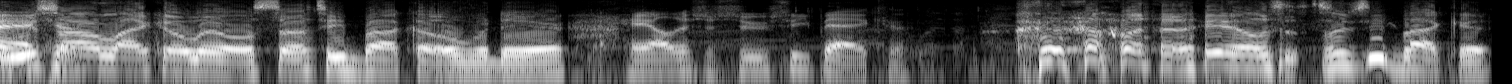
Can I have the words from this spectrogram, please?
You sound like a little sussy baka over there. The hell is a Susie Baker? what the hell is a sushi baka?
